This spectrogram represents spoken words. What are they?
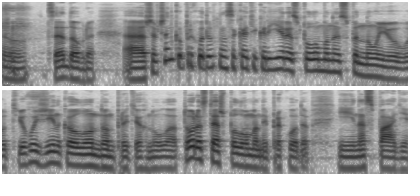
О, Це добре. А Шевченко приходив на закаті кар'єри з поломаною спиною. От Його жінка у Лондон притягнула. Торес теж поломаний приходив і на спаді.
